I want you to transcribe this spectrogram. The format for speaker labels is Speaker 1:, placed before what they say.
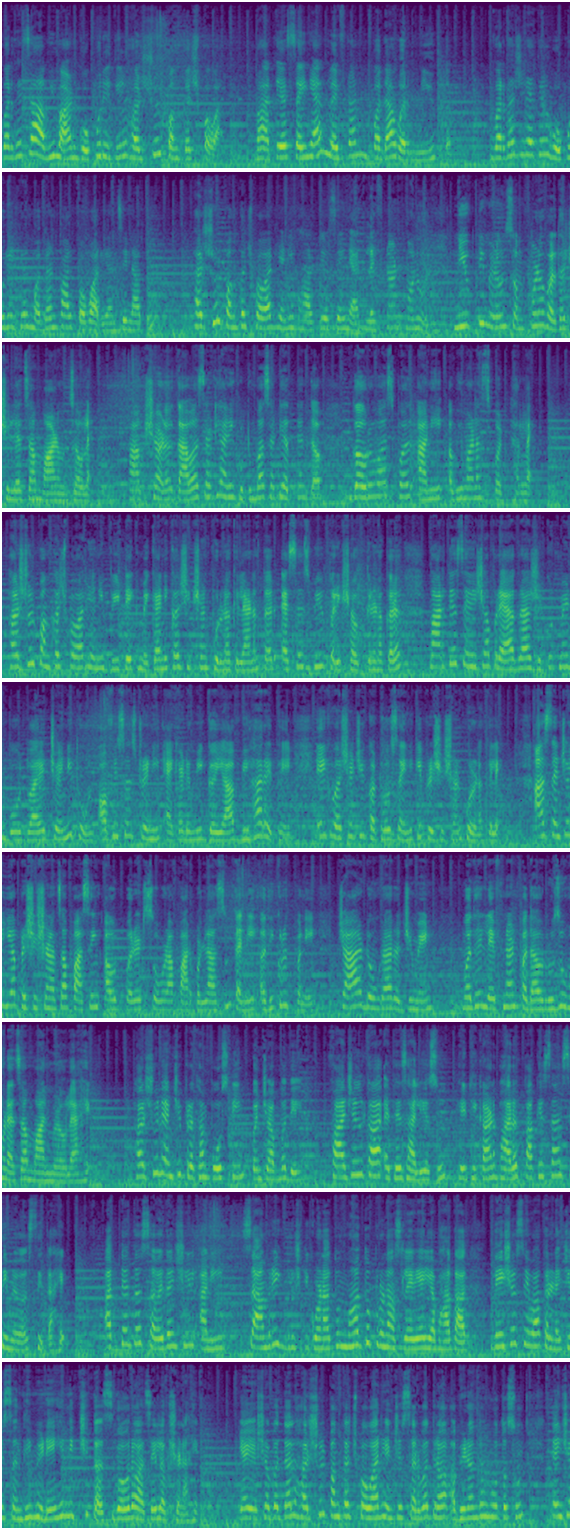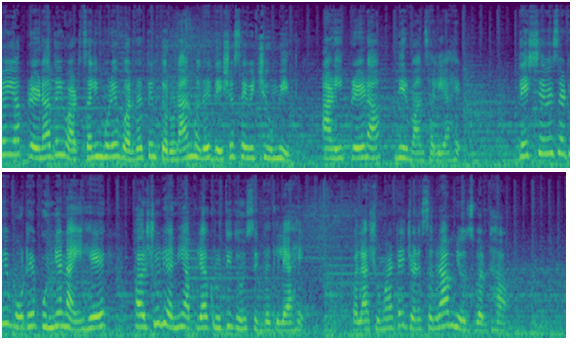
Speaker 1: वर्धेचा अभिमान गोपूर येथील हर्षुल पंकज पवार. भारतीय सैन्यात लेफ्टनंट पदावर नियुक्त. वर्धा जिल्ह्यातील गोपूर येथील मदनपाल पवार यांचे नातू. हर्षुल पंकज पवार यांनी भारतीय सैन्यात लेफ्टनंट म्हणून नियुक्ती मिळवून संपूर्ण वर्धा जिल्ह्याचा मान उंचावलाय. हा क्षण गावासाठी आणि कुटुंबासाठी अत्यंत गौरवास्पद आणि अभिमानास्पद ठरलाय. हर्षुल पंकज पवार यांनी बी टेक मेकॅनिकल शिक्षण पूर्ण केल्यानंतर एस एस बी परीक्षा उत्तीर्ण करत भारतीय सेनेच्या प्रयागराज रिक्रुटमेंट बोर्डद्वारे चयनित होऊन officers training academy Gaya Bihar येथे एक वर्षाची कठोर सैनिकी प्रशिक्षण पूर्ण केले. आज त्यांच्या या प्रशिक्षणाचा पासिंग आउट परेड सोहळा पार पडला असून त्यांनी अधिकृतपणे चार डोंगरा रेजिमेंटमध्ये लेफ्टनंट पदावर रुजू होण्याचा मान मिळवला आहे. हर्षुल यांची प्रथम पोस्टिंग पंजाबमधील फाजिलका येथे झाली असून हे ठिकाण भारत पाकिस्तान सीमेवर स्थित आहे. अत्यंत संवेदनशील आणि सामरिक दृष्टिकोनातून महत्त्वपूर्ण असलेल्या या भागात देशसेवा करण्याची संधी मिळणे हे निश्चितच गौरवाचे लक्षण आहे. या यशाबद्दल हर्षुल पंकज पवार यांचे सर्वत्र अभिनंदन होत असून त्यांच्या या प्रेरणादायी वाटचालीमुळे वर्ध्यातील तरुणांमध्ये देशसेवेची उमेद आणि प्रेरणा निर्माण झाली आहे. देशसेवेसाठी मोठे पुण्य नाही हे हर्षुल यांनी आपल्या कृतीतून सिद्ध केले आहे. पलाश उमाटे जनसंग्राम न्यूज वर्धा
